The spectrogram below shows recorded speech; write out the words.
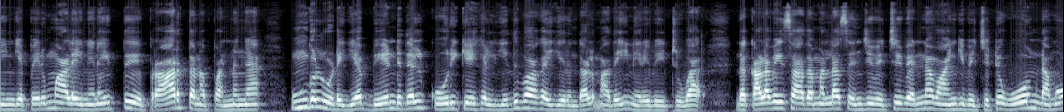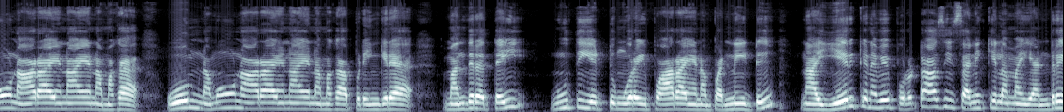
நீங்கள் பெருமாளை நினைத்து பிரார்த்தனை பண்ணுங்க. உங்களுடைய வேண்டுதல் கோரிக்கைகள் எதுவாக இருந்தாலும் அதை நிறைவேற்றுவார். இந்த கலவை சாதமெல்லாம் செஞ்சு வச்சு வெண்ணெய் வாங்கி வச்சுட்டு ஓம் நமோ நாராயணாய நமக ஓம் நமோ நாராயணாய நமக அப்படிங்கிற மந்திரத்தை நூற்றி எட்டு முறை பாராயணம் பண்ணிட்டு நான் ஏற்கனவே புரட்டாசி சனிக்கிழமை அன்று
